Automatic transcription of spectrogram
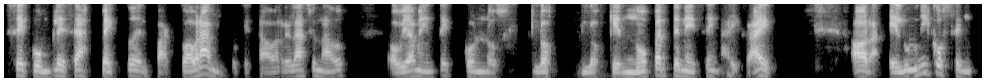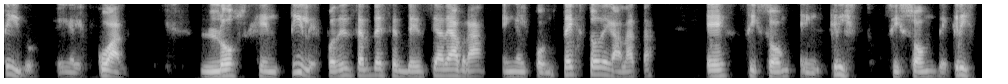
se cumple ese aspecto del pacto abrámico que estaba relacionado, obviamente, con los, los, los que no pertenecen a Israel. Ahora, el único sentido en el cual los gentiles pueden ser descendencia de Abraham en el contexto de Gálatas es si son en Cristo, si son de Cristo.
